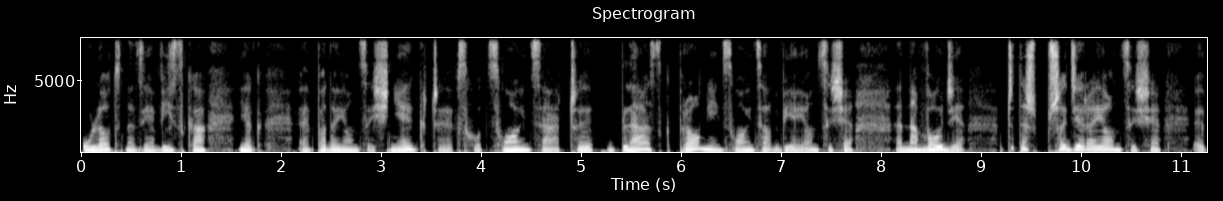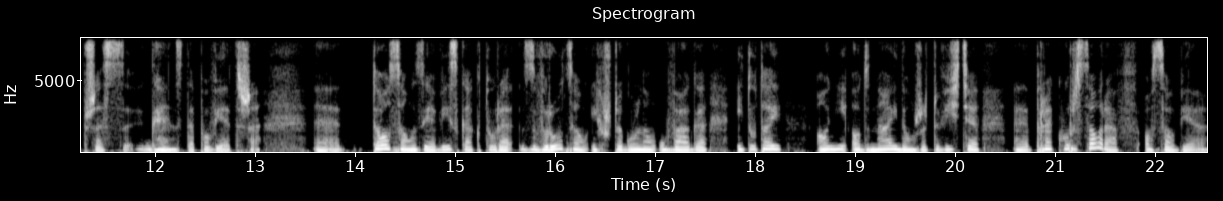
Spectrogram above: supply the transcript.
ulotne zjawiska, jak e, padający śnieg, czy wschód słońca, czy blask, promień słońca odbijający się e, na wodzie, czy też przedzierający się e, przez gęste powietrze. To są zjawiska, które zwrócą ich szczególną uwagę, i tutaj oni odnajdą rzeczywiście prekursora w osobie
